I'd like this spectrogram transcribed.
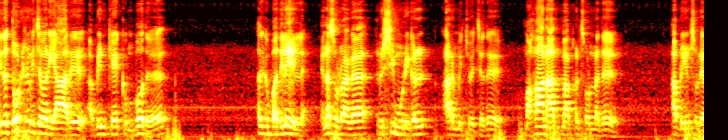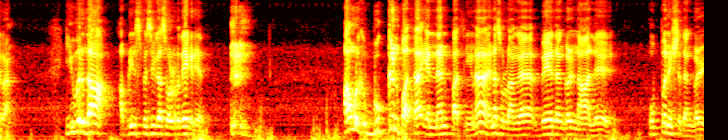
இதை தோற்றுவிச்சவர் யாரு அப்படின்னு கேட்கும்போது அதுக்கு பதிலே இல்லை. என்ன சொல்கிறாங்க ரிஷி முனிகள் ஆரம்பித்து வச்சது மகான் ஆத்மாக்கள் சொன்னது அப்படின்னு சொல்லிடுறாங்க. இவர் தான் அப்படின்னு ஸ்பெசிஃபிக்காக சொல்றதே கிடையாது. அவங்களுக்கு புக்குன்னு பார்த்தா என்னன்னு பார்த்தீங்கன்னா என்ன சொல்றாங்க வேதங்கள் நாலு உபனிஷதங்கள்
